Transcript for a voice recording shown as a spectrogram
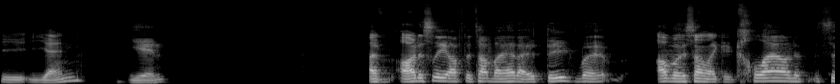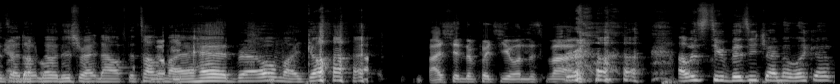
Y- yen. Yen. I've honestly, off the top of my head, I think, but I'm gonna sound like a clown if, since Yeah, I don't no. know this right now off the top No, of my head, bro. Oh my god, I shouldn't have put you on the spot. I was too busy trying to look up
